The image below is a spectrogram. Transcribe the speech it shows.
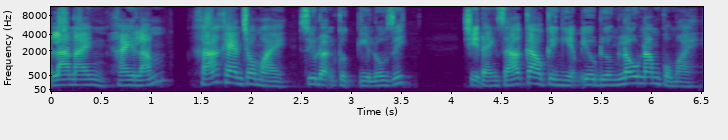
Lan Anh, hay lắm. Khá khen cho mày, suy luận cực kỳ logic. Chị đánh giá cao kinh nghiệm yêu đương lâu năm của mày.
